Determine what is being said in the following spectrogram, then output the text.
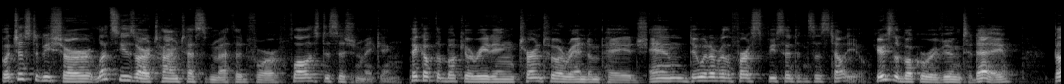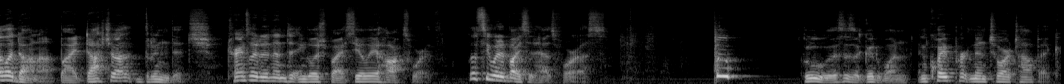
But just to be sure, let's use our time tested method for flawless decision making. Pick up the book you're reading, turn to a random page, and do whatever the first few sentences tell you. Here's the book we're reviewing today Belladonna by Daša Drndić, translated into English by Celia Hawksworth. Let's see what advice it has for us. Boop! Ooh, this is a good one, and quite pertinent to our topic.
